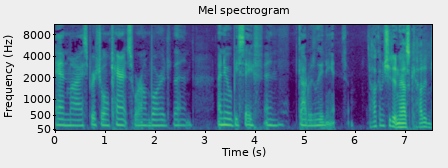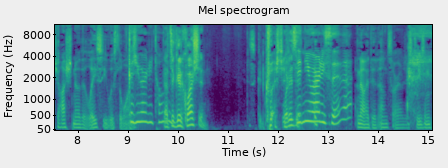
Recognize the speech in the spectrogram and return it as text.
and my spiritual parents were on board, then I knew it would be safe, and God was leading it. So How come she didn't ask? How did Josh know that Lacey was the one? because you already told me. That's us. a good question. That's a good question. What is it? Didn't you already say that? No, I did. I'm sorry. I was just teasing.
